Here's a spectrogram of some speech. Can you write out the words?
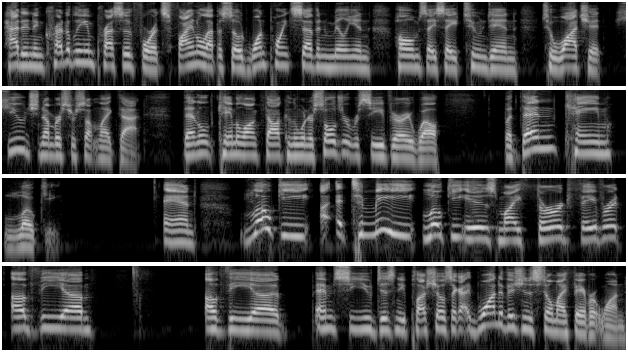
had an incredibly impressive for its final episode 1.7 million homes they say tuned in to watch it huge numbers for something like that then came along Falcon the Winter Soldier, received very well. But then came Loki. And Loki, uh, to me, Loki is my third favorite of the um, of the uh, MCU Disney Plus shows. Like I, WandaVision is still my favorite one,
